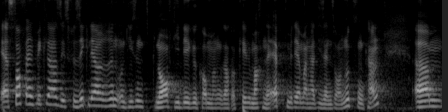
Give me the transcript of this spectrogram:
Er ist Softwareentwickler, sie ist Physiklehrerin und die sind genau auf die Idee gekommen und haben gesagt, okay, wir machen eine App, mit der man halt die Sensoren nutzen kann. Ähm,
